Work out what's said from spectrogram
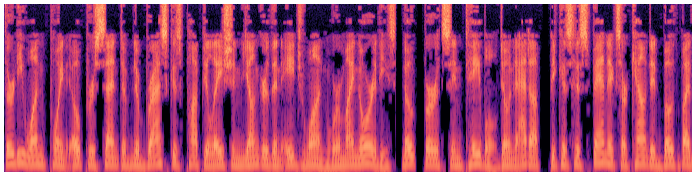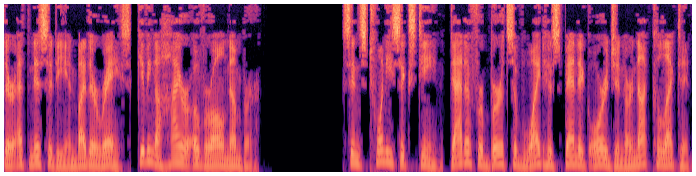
31.0% of Nebraska's population younger than age 1 were minorities. Note, births in table don't add up, because Hispanics are counted both by their ethnicity and by their race, giving a higher overall number. Since 2016, data for births of white Hispanic origin are not collected,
